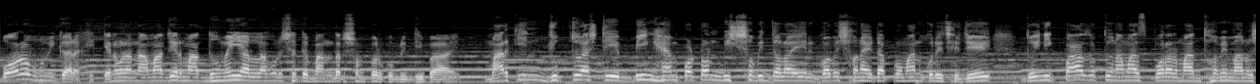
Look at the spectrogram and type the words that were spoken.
বড় ভূমিকা রাখে। কেননা নামাজের মাধ্যমেই আল্লাহর সাথে বান্দার সম্পর্ক বৃদ্ধি পায়। মার্কিন যুক্তরাষ্ট্রে বিংহ্যাম পটন বিশ্ববিদ্যালয়ের গবেষণা এটা প্রমাণ করেছে যে দৈনিক পাঁচ অক্ত নামাজ পড়ার মাধ্যমে মানুষ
